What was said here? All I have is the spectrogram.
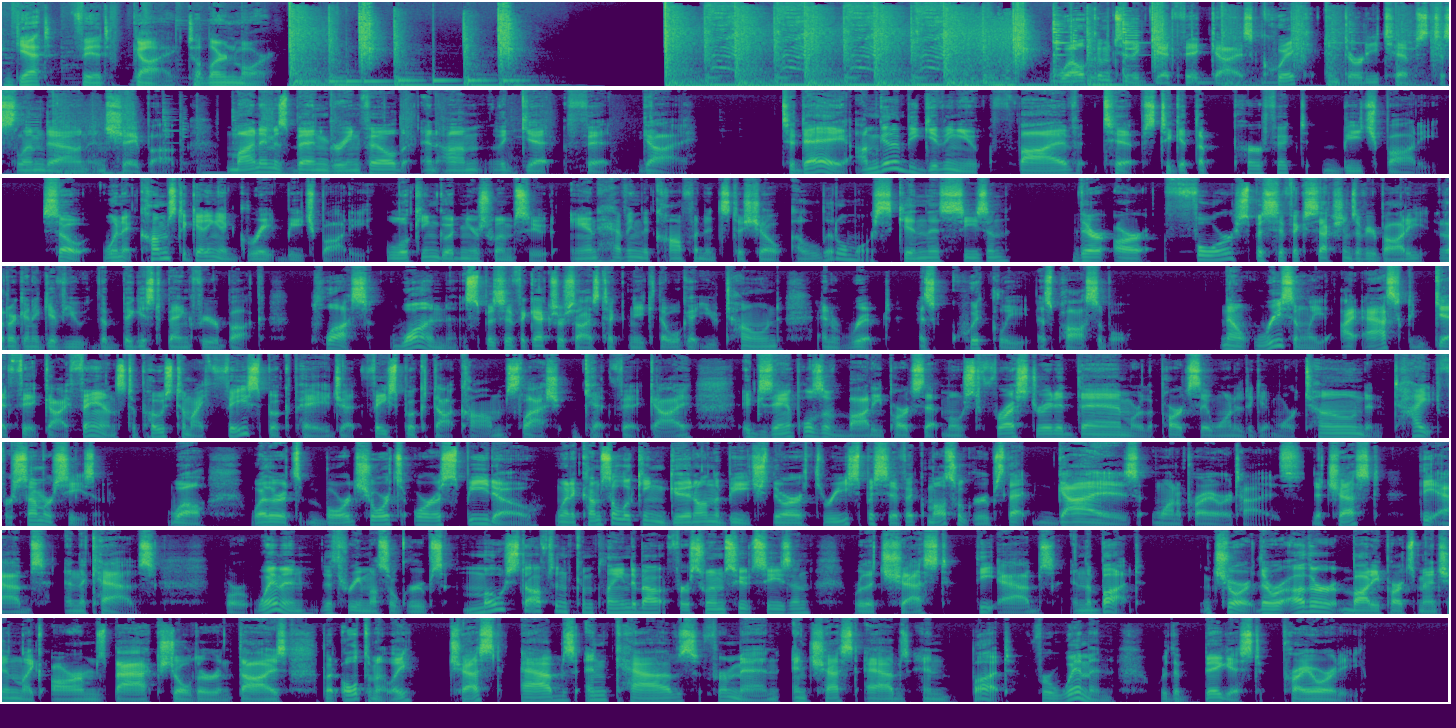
getfitguy to learn more. Welcome to the Get Fit Guys quick and dirty tips to slim down and shape up. My name is Ben Greenfield and I'm the Get Fit Guy. Today, I'm going to be giving you five tips to get the perfect beach body. So, when it comes to getting a great beach body, looking good in your swimsuit, and having the confidence to show a little more skin this season, there are four specific sections of your body that are going to give you the biggest bang for your buck, plus one specific exercise technique that will get you toned and ripped as quickly as possible. Now, recently, I asked Get Fit Guy fans to post to my Facebook page at facebook.com slash getfitguy examples of body parts that most frustrated them or the parts they wanted to get more toned and tight for summer season. Well, whether it's board shorts or a Speedo, when it comes to looking good on the beach, there are three specific muscle groups that guys want to prioritize the chest, the abs, and the calves. For women, the three muscle groups most often complained about for swimsuit season were the chest, the abs, and the butt. Sure, there were other body parts mentioned like arms, back, shoulder, and thighs, but ultimately, chest, abs, and calves for men, and chest, abs, and butt for women were the biggest priority.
